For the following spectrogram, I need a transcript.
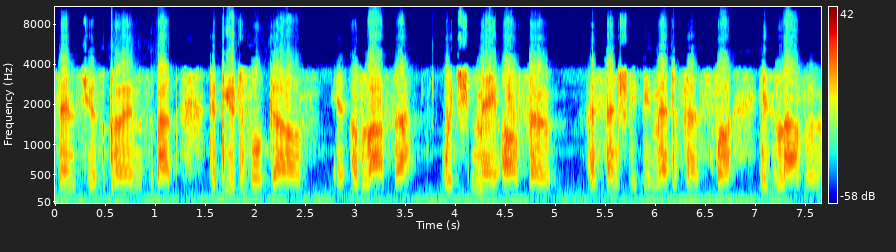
sensuous poems about the beautiful girls of Lhasa, which may also essentially be metaphors for his love of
